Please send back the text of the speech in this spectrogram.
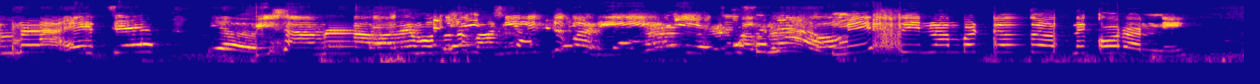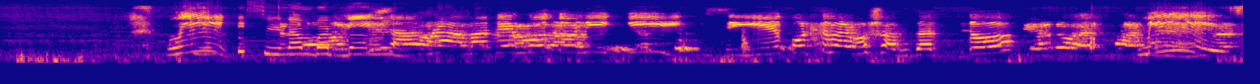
আমরা এই যে মিস আমরা আমাদের মতো বানিয়ে লিখতে পারি। মিস তিন নাম্বারটা তো আপনি করাননি মিস সি নাম্বারটা মিস আমরা আমাদের মতনই কি? সিএ করতে পারব শব্দার্থ। মিস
